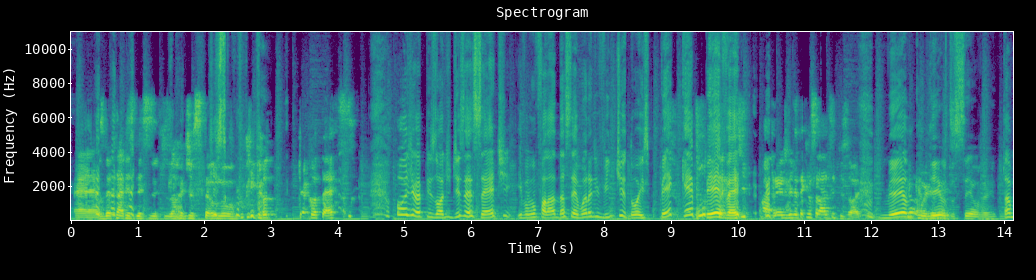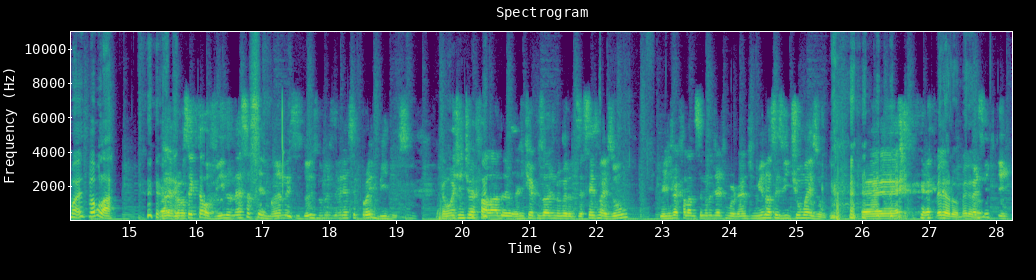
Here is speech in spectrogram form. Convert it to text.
É, os detalhes desses episódios estão no o que, que, eu- que acontece. Hoje é o episódio 17 e vamos falar da semana de 22. PQP, Puta velho. que pariu, eu devia ter cancelado esse episódio. Meu de Deus Deus. do céu, velho. Tá, mas vamos lá. Olha, pra você que tá ouvindo, nessa semana esses dois números deveriam ser proibidos. Então hoje a gente vai falar do. A gente é episódio número 16 mais um. E a gente vai falar da Semana de Arte Moderna de 1921 mais um. É, Melhorou, melhorou. mas enfim.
